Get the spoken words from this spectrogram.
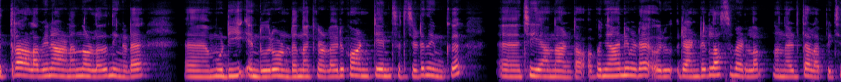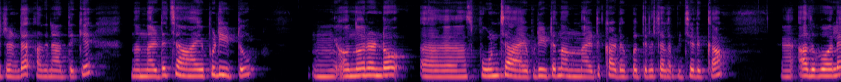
എത്ര അളവിനാണെന്നുള്ളത് നിങ്ങളുടെ മുടി എന്തോരം ഉണ്ടെന്നൊക്കെയുള്ള ഒരു ക്വാണ്ടിറ്റി അനുസരിച്ചിട്ട് നിങ്ങൾക്ക് ചെയ്യാവുന്നതാണ് കേട്ടോ അപ്പോൾ ഞാനിവിടെ ഒരു രണ്ട് ഗ്ലാസ് വെള്ളം നന്നായിട്ട് തിളപ്പിച്ചിട്ടുണ്ട്. അതിനകത്തേക്ക് നന്നായിട്ട് ചായപ്പൊടി ഇട്ടു. ഒന്നോ രണ്ടോ സ്പൂൺ ചായപ്പൊടി ഇട്ട് നന്നായിട്ട് കടുപ്പത്തിൽ തിളപ്പിച്ചെടുക്കാം. അതുപോലെ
